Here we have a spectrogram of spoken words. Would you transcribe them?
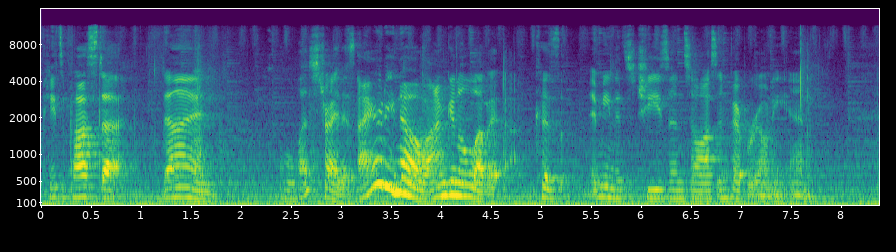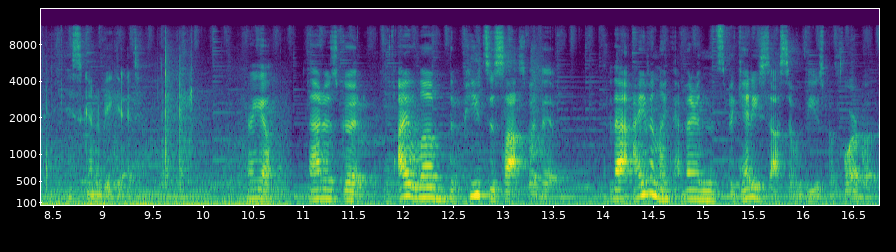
Pizza pasta, done. Well, let's try this. I already know I'm gonna love it because I mean it's cheese and sauce and pepperoni and it's gonna be good. There you go. That is good. I love the pizza sauce with it. That I even like that better than the spaghetti sauce that we've used before, but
